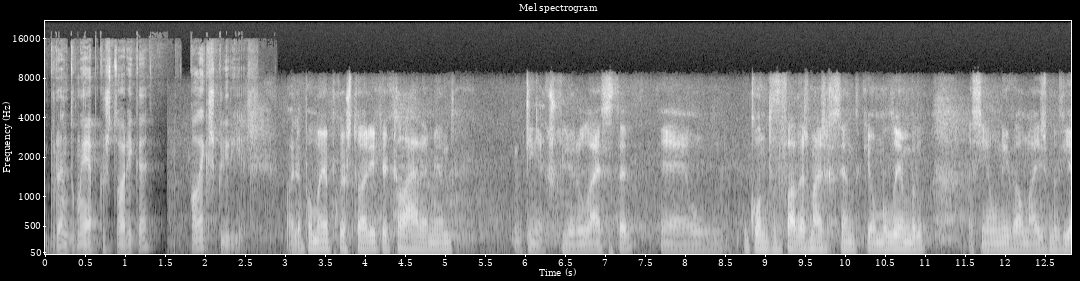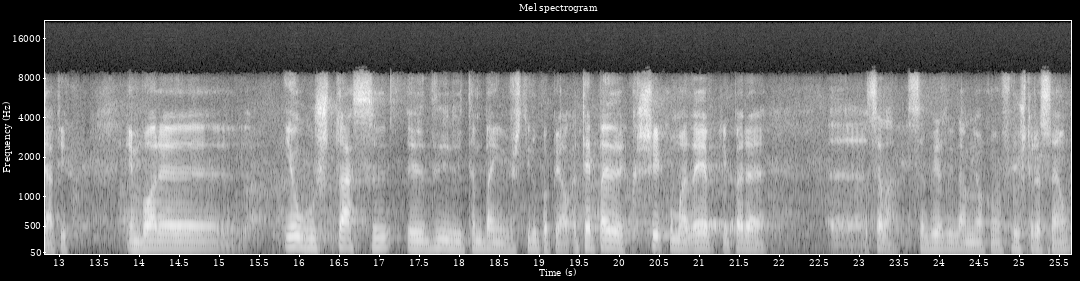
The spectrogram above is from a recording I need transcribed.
durante uma época histórica, qual é que escolherias? Olha, para uma época histórica, claramente tinha que escolher o Leicester. É o, o conto de fadas mais recente que eu me lembro, assim, a um nível mais mediático. Embora eu gostasse eh, de também vestir o papel, até para crescer como adepto e para uh, sei lá, saber lidar melhor com a frustração.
